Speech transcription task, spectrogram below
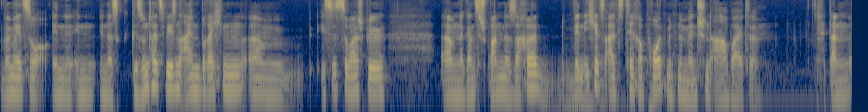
wenn wir jetzt so in, in, in das Gesundheitswesen einbrechen, ähm, ist es zum Beispiel ähm, eine ganz spannende Sache. Wenn ich jetzt als Therapeut mit einem Menschen arbeite, dann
